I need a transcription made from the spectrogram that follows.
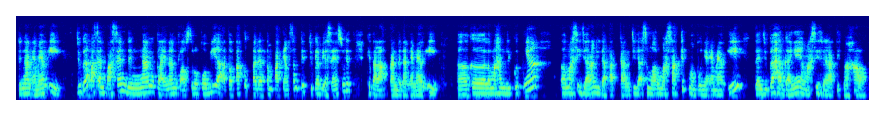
dengan MRI. Juga pasien-pasien dengan kelainan klaustrofobia atau takut pada tempat yang sempit juga biasanya sulit kita lakukan dengan MRI. Kelemahan berikutnya masih jarang didapatkan. Tidak semua rumah sakit mempunyai MRI dan juga harganya yang masih relatif mahal.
